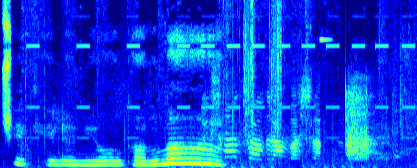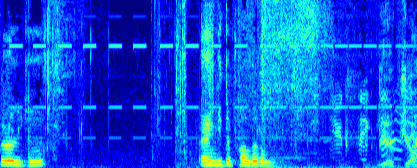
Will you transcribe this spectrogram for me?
Çekilin yoldan ulan. Öldü. Ben gidip alırım. Yük yok.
